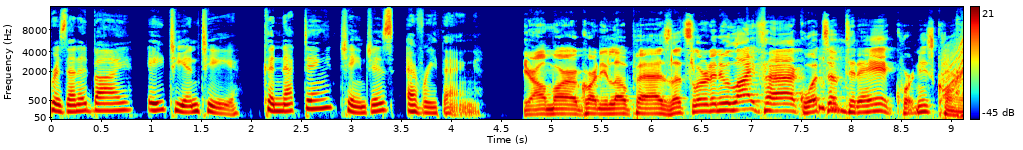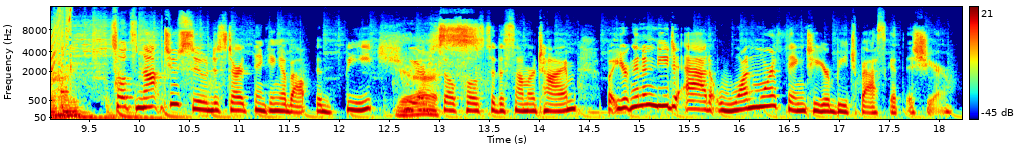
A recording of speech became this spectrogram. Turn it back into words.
Presented by AT&T. Connecting changes everything. You're on Mario Courtney Lopez. Let's learn a new life hack. What's up today at Courtney's Corner, honey? So it's not too soon to start thinking about the beach. We are so close to the summertime, but you're going to need to add one more thing to your beach basket this year.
